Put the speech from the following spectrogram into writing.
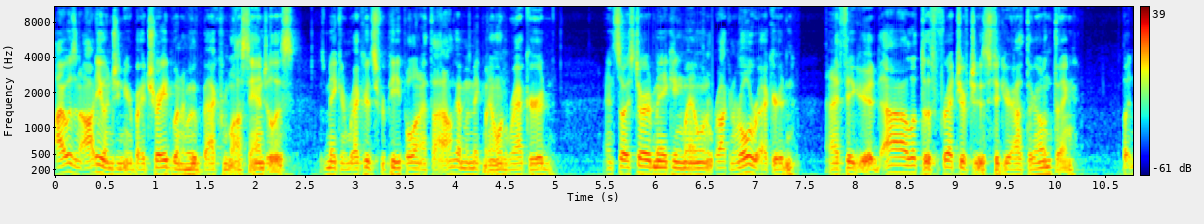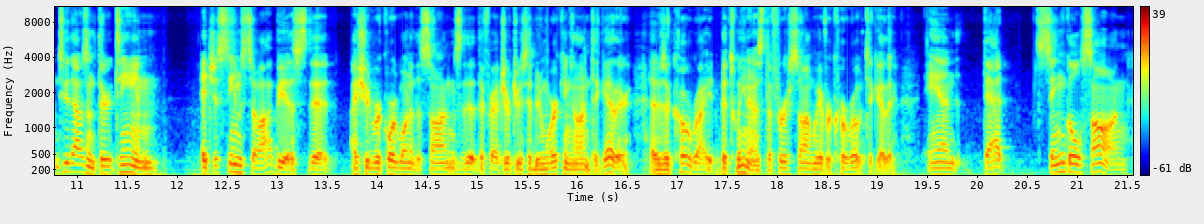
I was an audio engineer by trade when I moved back from Los Angeles. I was making records for people, and I thought, I'm gonna make my own record. And so I started making my own rock and roll record, and I figured, ah, let the Fret Drifters figure out their own thing. But in 2013, it just seems so obvious that I should record one of the songs that the Fret Drifters had been working on together. It was a co-write between us, the first song we ever co-wrote together. And that single song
